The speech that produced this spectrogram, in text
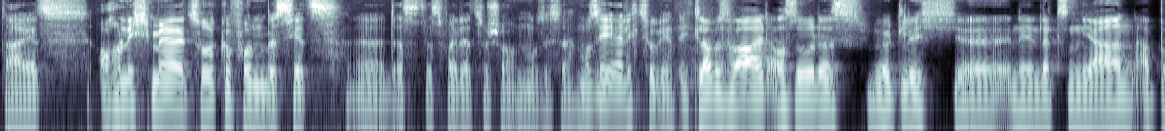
da jetzt auch nicht mehr zurückgefunden bis jetzt, äh, das, das weiterzuschauen, muss ich sagen. Muss ich ehrlich zugeben. Ich glaube, es war halt auch so, dass wirklich äh, in den letzten Jahren ab,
